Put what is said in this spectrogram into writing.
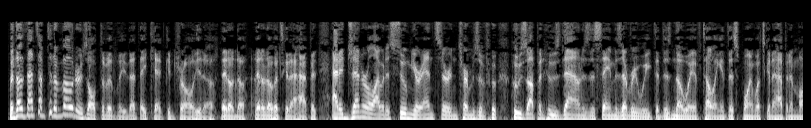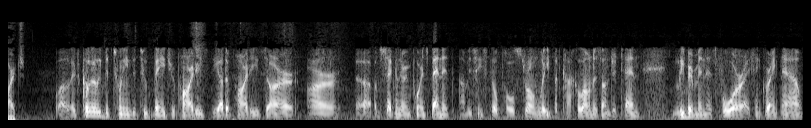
But those, that's up to the voters ultimately. That they can't control. You know, they don't know. They don't know what's going to happen. And in general, I would assume your answer in terms of who, who's up and who's down is the same as every week. That there's no way of telling at this point what's going to happen in March. Well, it's clearly between the two major parties. The other parties are are uh, of secondary importance. Bennett obviously still polls strongly, but Kahlon is under ten. Lieberman is four, I think, right now.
